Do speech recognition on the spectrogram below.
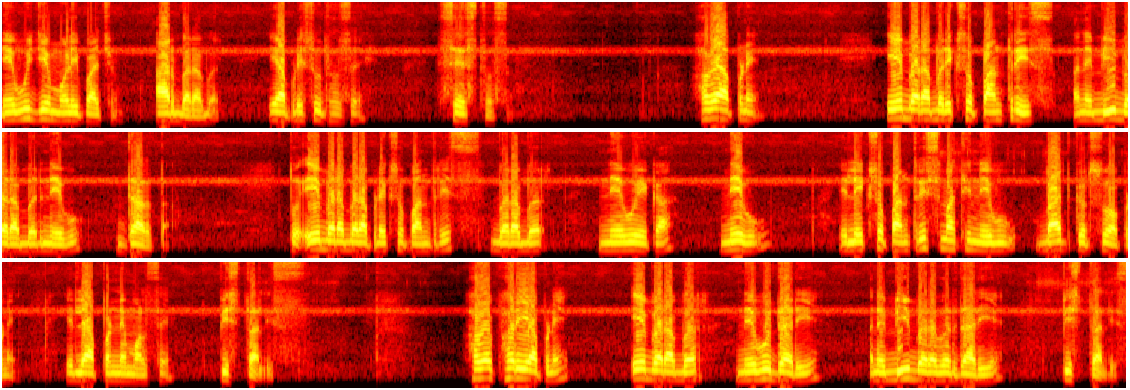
નેવું જે મળી પાછું, આર બરાબર, એ આપણી શું થશે? શેષ થશે. હવે આપણે એ બરાબર એકસો પાંત્રીસ અને બી બરાબર નેવું ધારતા. તો એ બરાબર આપણે એકસો પાંત્રીસ બરાબર નેવું એકા નેવું. એટલે એકસો પાંત્રીસમાંથી નેવું બાદ કરશું આપણે. એટલે આપણને મળશે પિસ્તાલીસ. હવે ફરી આપણે એ બરાબર નેવું ધારીએ અને બી બરાબર ધારીએ પિસ્તાલીસ.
